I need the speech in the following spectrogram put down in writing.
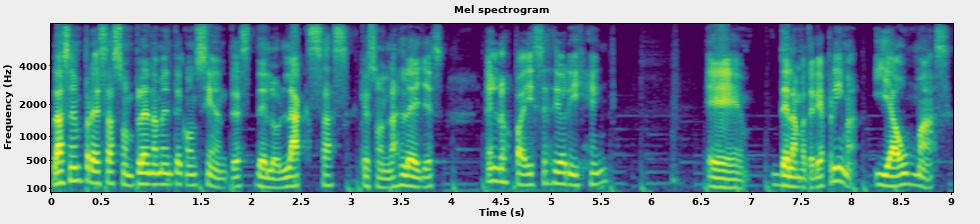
Las empresas son plenamente conscientes de lo laxas que son las leyes en los países de origen eh, de la materia prima y aún más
